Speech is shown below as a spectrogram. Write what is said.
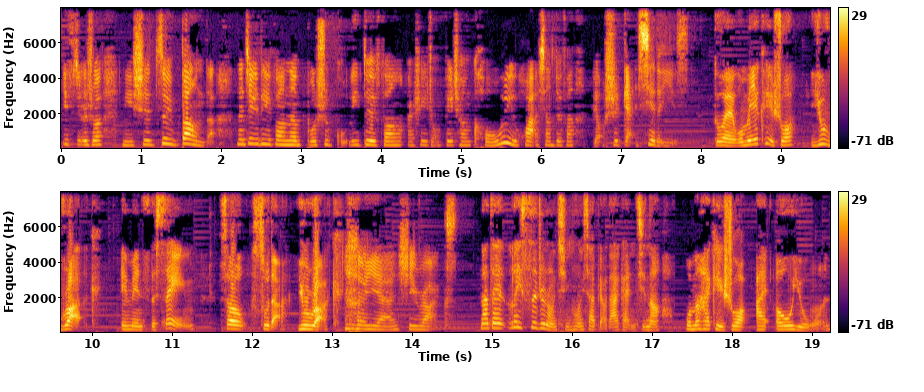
意思就是说你是最棒的。那这个地方呢，不是鼓励对方，而是一种非常口语化向对方表示感谢的意思。 对，我们也可以说 You rock. It means the same. So Suda, you rock. yeah, she rocks. 那在类似这种情况下表达感激呢，我们还可以说 I owe you one。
